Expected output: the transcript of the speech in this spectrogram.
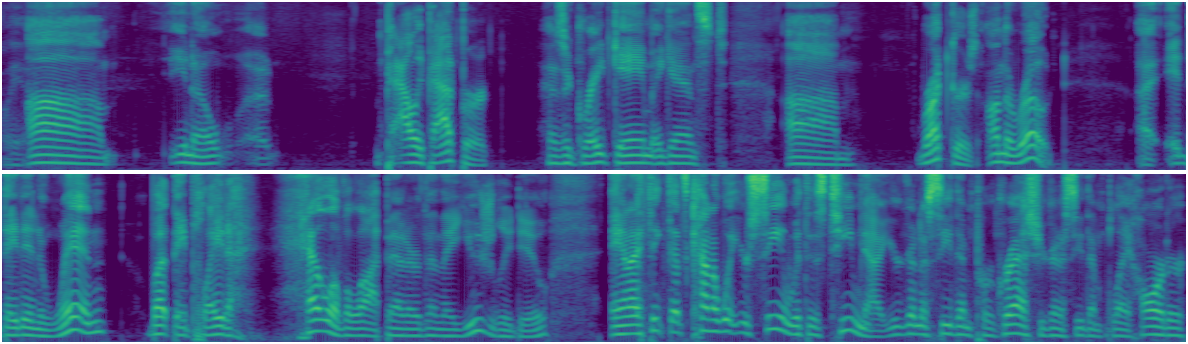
Oh, yeah. um, you know, uh, Ali Patberg has a great game against um, Rutgers on the road. Uh, they didn't win, but they played a hell of a lot better than they usually do. And I think that's kind of what you're seeing with this team now. You're going to see them progress. You're going to see them play harder.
